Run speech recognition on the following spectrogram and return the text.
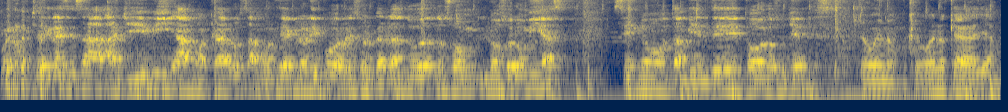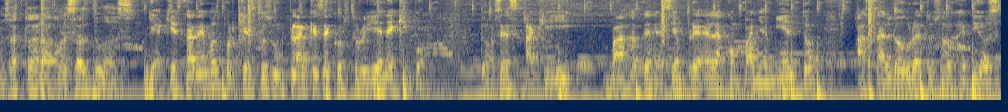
Bueno, muchas gracias a, Jimmy, a Juan Carlos, a Jorge de Gloria por resolver las dudas, no, son, no solo mías, sino también de todos los oyentes. Qué bueno, qué bueno que hayamos aclarado esas dudas. Y aquí estaremos porque esto es un plan que se construye en equipo. Entonces aquí vas a tener siempre el acompañamiento hasta el logro de tus objetivos.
